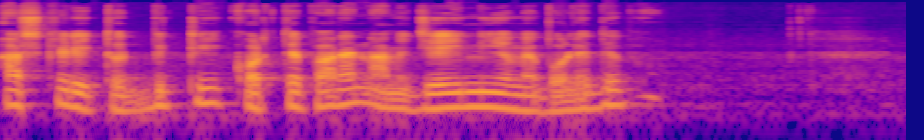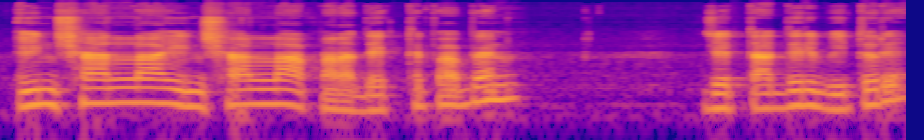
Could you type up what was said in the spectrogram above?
আজকের এই তদবিরটি করতে পারেন, আমি যেই নিয়মে বলে দেব ইনশাল্লাহ ইনশাল্লাহ আপনারা দেখতে পাবেন যে তাদের ভিতরে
